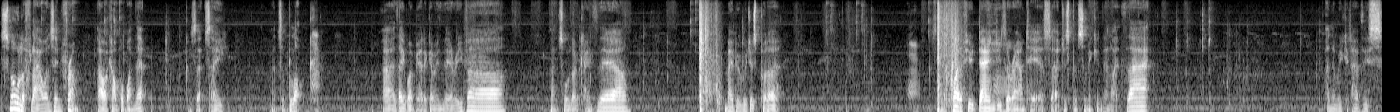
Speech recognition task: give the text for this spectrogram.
smaller flowers in front. Oh, I can't put one there because that's a that's a block. Uh, they won't be able to go in there either. That's all okay there. Maybe we just put a quite a few dandies around here, so just put something in there like that. And then we could have this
